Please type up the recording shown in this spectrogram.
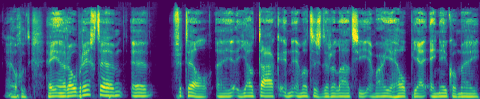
Ja. Heel goed. Hey, en Robrecht, uh, uh, vertel jouw taak en, en wat is de relatie en waar je help jij Eneco mee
